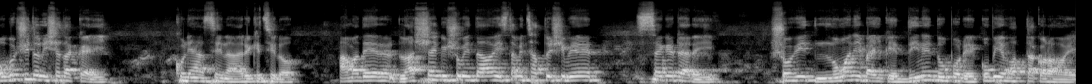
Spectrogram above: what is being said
অঘোষিত নিষেধাজ্ঞায় খুনি হাসিনা রেখেছিল। আমাদের রাজশাহী বিশ্ববিদ্যালয় ইসলামী ছাত্র শিবিরের সেক্রেটারি শহীদ নোমানি বাইকে দিনে দুপুরে কবিয়ে হত্যা করা হয়।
